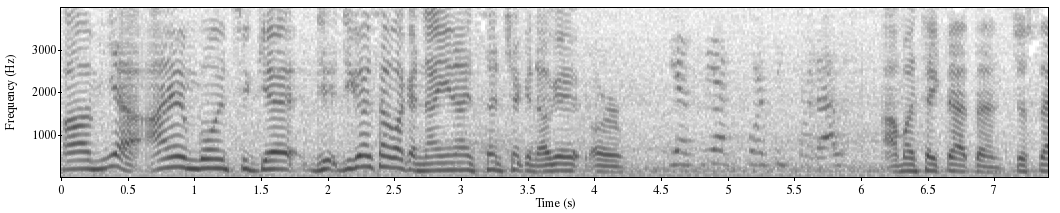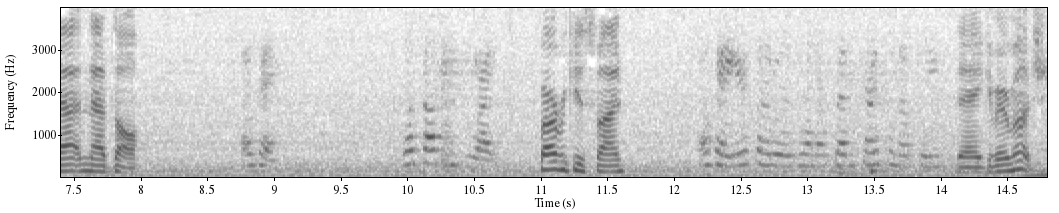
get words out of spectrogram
Um, yeah, I am going to get. Do, do you guys have like a 99 cent chicken nugget? Or Yes, we have 14 for dollars. I'm gonna take that then. Just that, and that's all. Okay. What sauce would you like? Barbecue's fine. Okay, your total is 107 first window, please. Thank you very much.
